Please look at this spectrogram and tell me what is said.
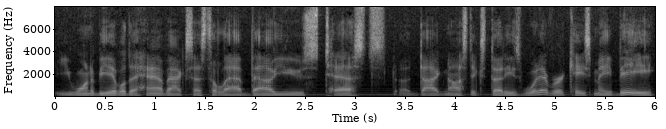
you want to be able to have access to lab values, tests, uh, diagnostic studies, whatever a case may be.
